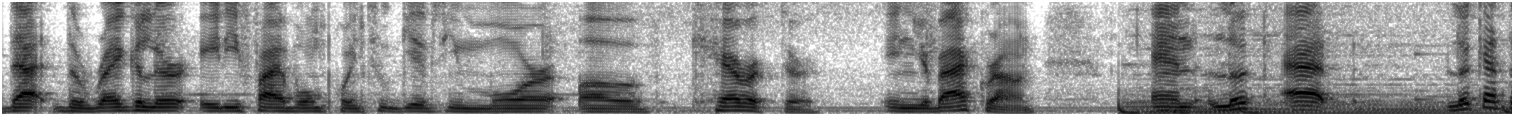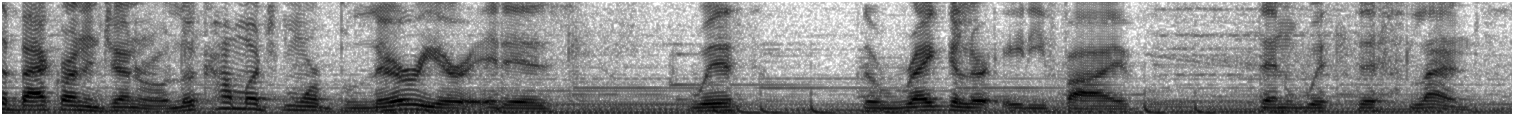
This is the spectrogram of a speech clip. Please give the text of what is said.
that the regular 85 1.2 gives you more of character in your background. And look at look at the background in general. Look how much more blurrier it is with the regular 85 than with this lens.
